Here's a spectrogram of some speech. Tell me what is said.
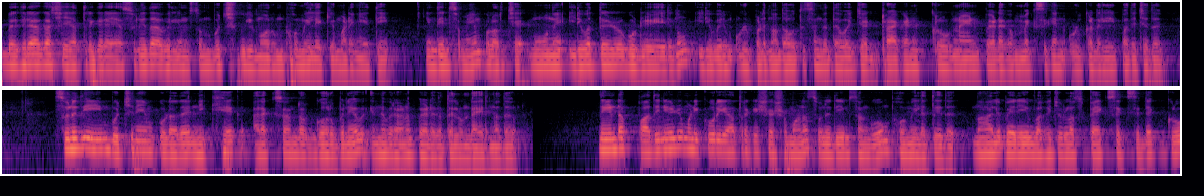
ബഹിരാകാശ യാത്രികരായ സുനിത വില്യംസും ബുച്ച് വിൽമോറും ഭൂമിയിലേക്ക് മടങ്ങിയെത്തി ഇന്ത്യൻ സമയം പുലർച്ചെ മൂന്ന് ഇരുപത്തേഴ് കോടിയായിരുന്നു ഇരുവരും ഉൾപ്പെടുന്ന ദൗത്യസംഘത്തെ വെച്ച് ഡ്രാഗൺ ക്രൂ നയൻ പേടകം മെക്സിക്കൻ ഉൾക്കടലിൽ പതിച്ചത് സുനിതയെയും ബുച്ചിനെയും കൂടാതെ നിഖേക് അലക്സാണ്ടർ ഗോർബനേവ് എന്നിവരാണ് പേടകത്തിൽ ഉണ്ടായിരുന്നത് നീണ്ട പതിനേഴ് മണിക്കൂർ യാത്രയ്ക്ക് ശേഷമാണ് സുനിതയും സംഘവും ഭൂമിയിലെത്തിയത്. നാലു പേരെയും വഹിച്ചുള്ള സ്പേക്സ് എക്സിന്റെ ക്രൂ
